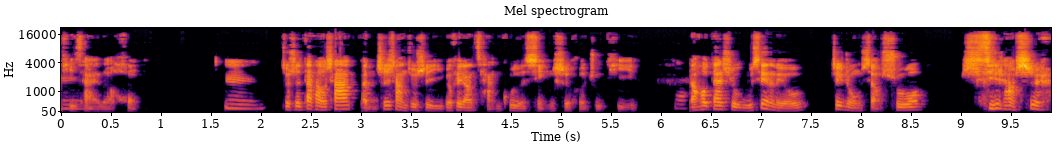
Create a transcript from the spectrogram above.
题材的红。嗯，就是大逃杀本质上就是一个非常残酷的形式和主题。然后，但是无限流这种小说实际上是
